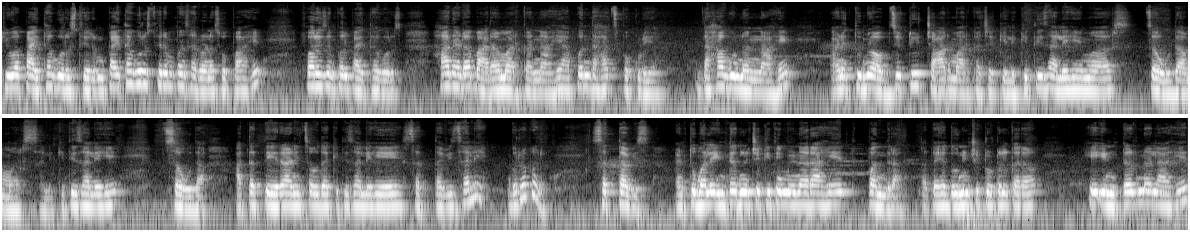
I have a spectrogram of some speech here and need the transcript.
किंवा पायथागोरस थिरम पायथागोरस थिरम पण सर्वांना सोपा आहे. For example Pythagoras. हा धडा बारा मार्कांना आहे. आपण दहाच पकडूया. दहा गुणांना आहे. आणि तुम्ही ऑब्जेक्टिव्ह चार मार्काचे केले. किती झाले हे मार्क्स चौदा मार्क्स झाले. किती झाले हे? चौदा. आता तेरा आणि चौदा किती झाले हे? सत्तावीस झाले. बरोबर? सत्तावीस. आणि तुम्हाला इंटरनलचे किती मिळणार आहेत? पंधरा. आता ह्या दोन्हीची टोटल करा. हे इंटरनल आहेत.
